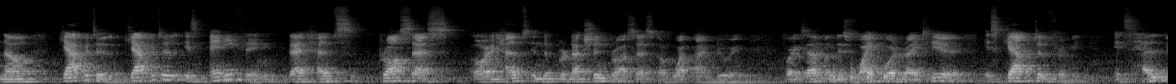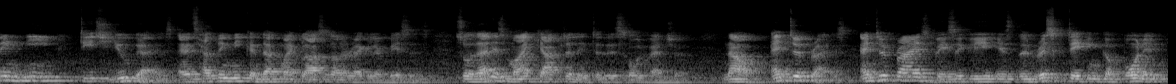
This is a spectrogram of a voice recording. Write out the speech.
Now, capital. Capital is anything that helps process or helps in the production process of what I'm doing. For example, this whiteboard right here is capital for me. It's helping me teach you guys and it's helping me conduct my classes on a regular basis. So that is my capital into this whole venture. Now, enterprise. Enterprise basically is the risk-taking component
